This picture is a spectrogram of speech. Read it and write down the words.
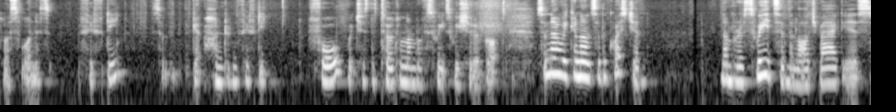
plus 1 is 15. So we get 154, which is the total number of sweets we should have got. So now we can answer the question. Number of sweets in the large bag is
